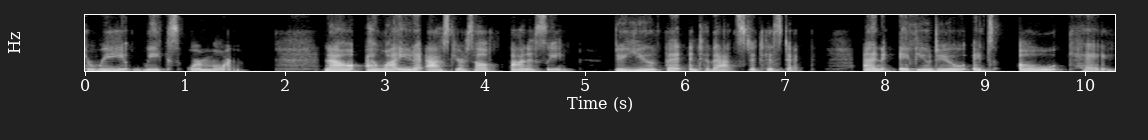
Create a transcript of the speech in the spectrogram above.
three weeks or more. Now, I want you to ask yourself honestly do you fit into that statistic? And if you do, it's okay.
